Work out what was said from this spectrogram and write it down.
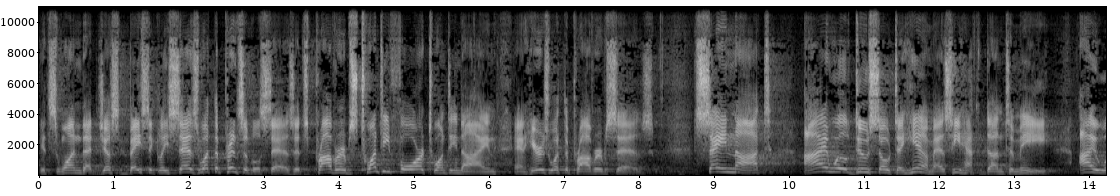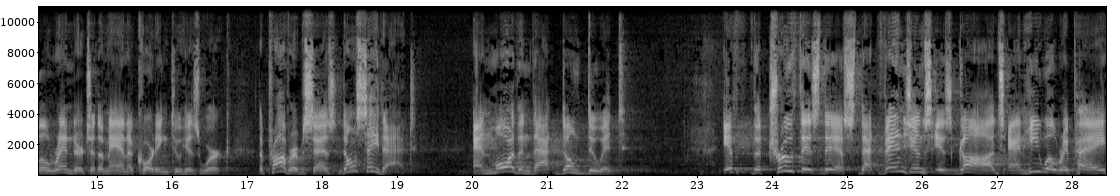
It's one that just basically says what the principle says. It's Proverbs 24 29, and here's what the proverb says Say not, I will do so to him as he hath done to me. I will render to the man according to his work. The proverb says, don't say that. And more than that, don't do it. If the truth is this, that vengeance is God's and he will repay,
